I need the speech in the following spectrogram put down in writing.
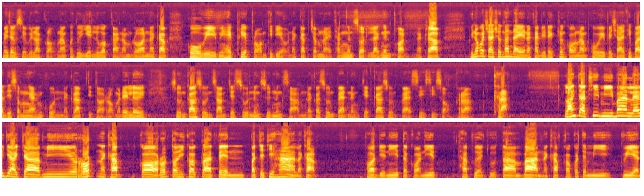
ไม่ต้องเสียเวลากรอกน้ำเข้าตู้เย็นหรือว่าการน้ำร้อนนะครับโคเวมีให้เพียบพร้อมทีเดียวนะครับจำหน่ายทั้งเงินสดและเงินผ่อนนะครับพี่น้องประชาชนท่านใดนะครับอยากได้เครื่องกรองน้ำโคเวไปใช้ที่บ้านที่สำนักงานของคุณนะครับติดต่อเรามาได้เลย 0903701013 แล้วก็ 0817908442 ครับครับ หลังจากที่มีบ้านแล้วอยากจะมีรถนะครับ ก็รถตอนนี้ก็กลายเป็นปัจจัยที่5แล้วครับเพราะเดี๋ยวนี้แต่ก่อนนี้ถ้าเผื่ออยู่ตามบ้านนะครับเขาก็จะมีเกวียน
